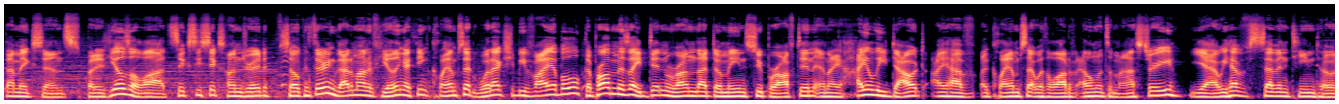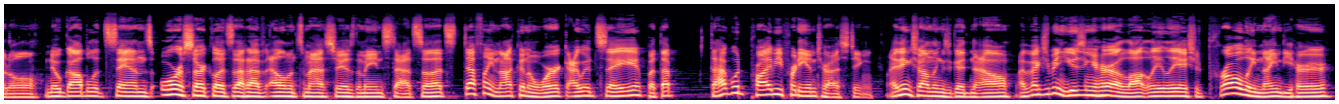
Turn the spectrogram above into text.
that makes sense, but it heals a lot, 6,600. So considering that amount of healing, I think Clam Set would actually be viable. The problem is I didn't run that domain super often, and I highly doubt I have a Clam Set with a lot of Elements of Mastery. Yeah, we have 17 total. No Goblet Sands or Circlets that have Elements of Mastery as the main stats, so that's definitely not gonna work, I would say, but that that would probably be pretty interesting. I think Xiangling's good now. I've actually been using her a lot lately. I should probably 90 her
